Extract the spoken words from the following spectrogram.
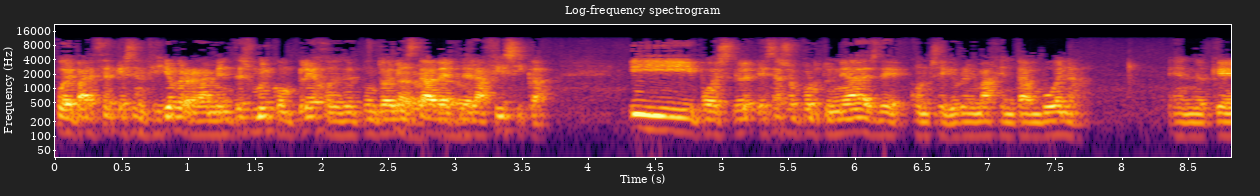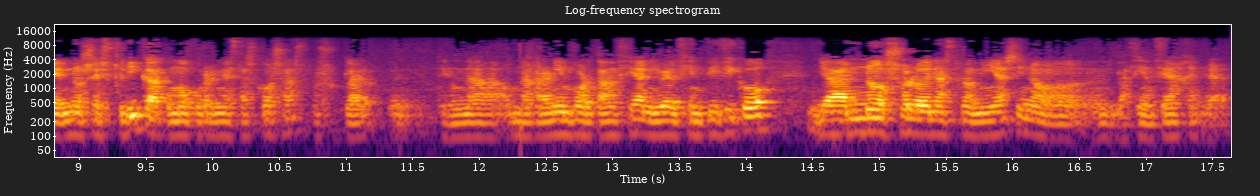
puede parecer que es sencillo, pero realmente es muy complejo desde el punto de vista de la física. Y pues esas oportunidades de conseguir una imagen tan buena en el que nos explica cómo ocurren estas cosas, pues claro, eh, tiene una, una, gran importancia a nivel científico, ya no solo en astronomía, sino en la ciencia en general.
